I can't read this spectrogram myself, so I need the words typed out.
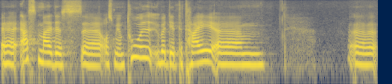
äh, erstmal das Osmium Tool über die Datei ähm, äh,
